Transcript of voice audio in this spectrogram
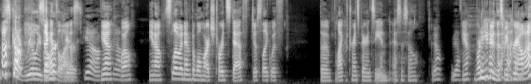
this got really Second dark to here. last. Yeah, yeah, well, you know, slow inevitable march towards death, just like with the lack of transparency in SSL. yeah, yeah. Yeah. What are you doing this week, Brianna?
